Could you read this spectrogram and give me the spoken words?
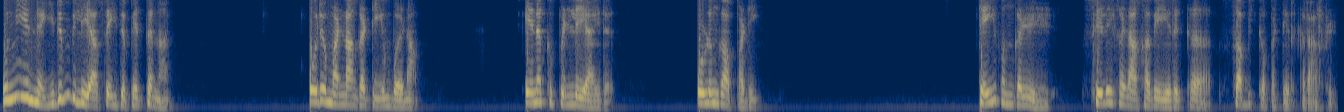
உன்னை என்ன இரும்பிலியா செய்து பெத்த நான் ஒரு மண்ணாங்கட்டியும் வேணாம். எனக்கு பிள்ளையாயிரு. ஒழுங்கா படி. தெய்வங்கள் சிலைகளாகவே இருக்க சபிக்கப்பட்டிருக்கிறார்கள்.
